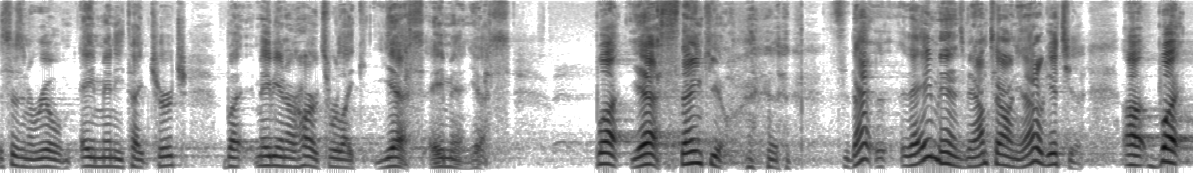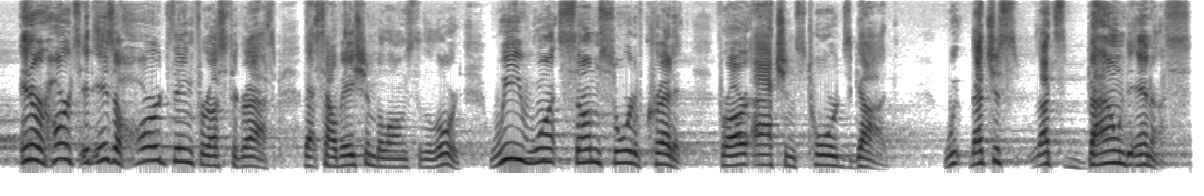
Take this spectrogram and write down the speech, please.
this isn't a real amen type church but maybe in our hearts we're like, yes, amen, yes. But yes, thank you. that the amens, man, I'm telling you, that'll get you. Uh, but in our hearts, it is a hard thing for us to grasp that salvation belongs to the Lord. We want some sort of credit for our actions towards God. We, that's just that's bound in us.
